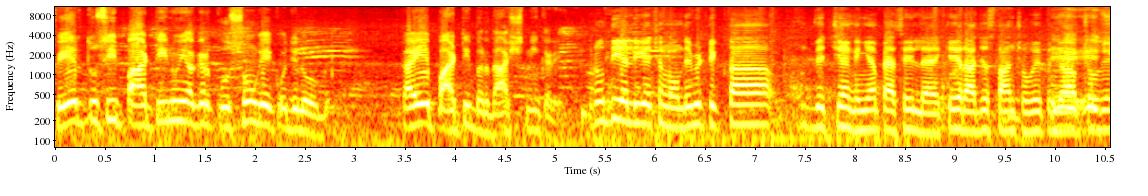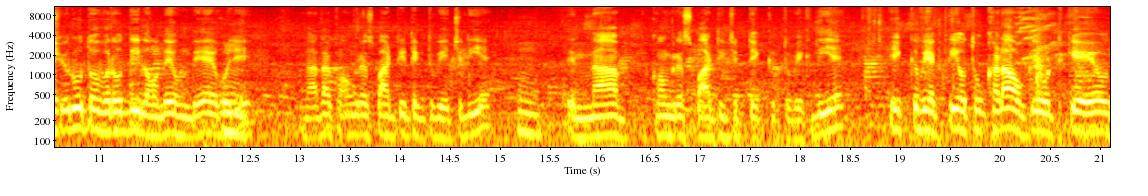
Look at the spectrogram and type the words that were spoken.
ਫਿਰ ਤੁਸੀਂ ਪਾਰਟੀ ਨੂੰ ਹੀ ਅਗਰ ਕੋਸੋਗੇ ਕੁਝ ਲੋਕ ਤਾਂ ਇਹ ਪਾਰਟੀ ਬਰਦਾਸ਼ਤ ਨਹੀਂ ਕਰੇਗੀ ਵਿਰੋਧੀ ਐਲੀਗੇਸ਼ਨ ਲਾਉਂਦੇ ਵੀ ਟਿਕਟਾਂ ਵੇਚੀਆਂ ਗਈਆਂ ਪੈਸੇ ਲੈ ਕੇ ਰਾਜਸਥਾਨ ਚ ਹੋਵੇ ਪੰਜਾਬ ਚ ਇਹ- ਇਹ ਹੋਵੇ। ਸ਼ੁਰੂ ਤੋਂ ਵਿਰੋਧੀ ਲਾਉਂਦੇ ਹੁੰਦੇ ਆ ਇਹੋ ਜਿਹੇ। ਨਾ ਤਾਂ ਕਾਂਗਰਸ ਪਾਰਟੀ ਟਿਕਟ ਵੇਚਦੀ ਹੈ ਹੂੰ। ਤੇ ਨਾ ਕਾਂਗਰਸ ਪਾਰਟੀ ਚ ਟਿਕਟ ਵਿਕਦੀ ਹੈ। ਇੱਕ ਵਿਅਕਤੀ ਉੱਥੋਂ ਖੜਾ ਹੋ ਕੇ ਉੱਠ ਕੇ ਉਹ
